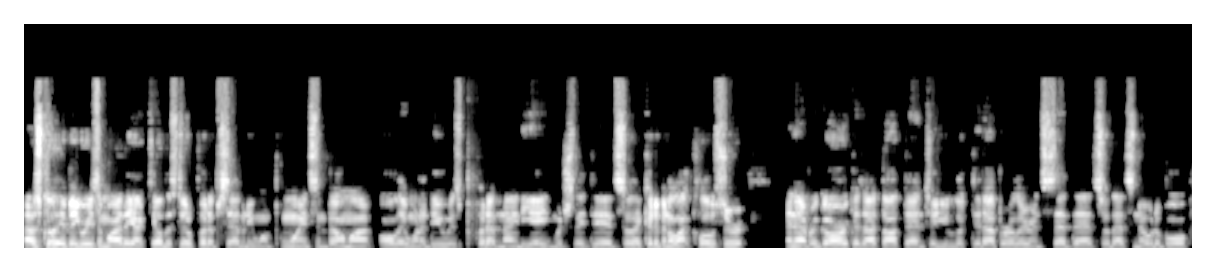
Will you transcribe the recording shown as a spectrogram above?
that was clearly a big reason why they got killed. They still put up 71 points, and Belmont, all they want to do is put up 98, which they did. So that could have been a lot closer in that regard because I thought that until you looked it up earlier and said that. So that's notable.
